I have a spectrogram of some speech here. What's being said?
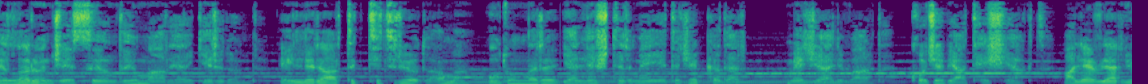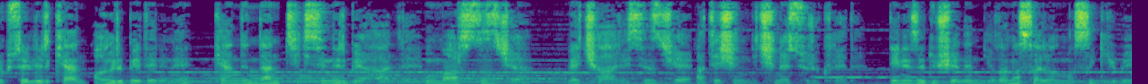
Yıllar önce sığındığı mağaraya geri döndü. Elleri artık titriyordu ama odunları yerleştirmeye yetecek kadar mecali vardı. Koca bir ateş yaktı. Alevler yükselirken ağır bedenini kendinden tiksinir bir halde umarsızca ve çaresizce ateşin içine sürükledi. Denize düşenin yılana sarılması gibi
